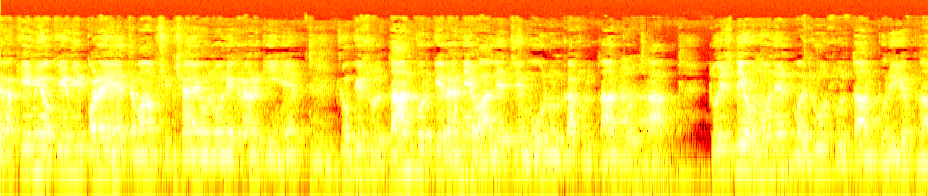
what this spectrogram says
हकीमी वकीमी पढ़े हैं तमाम शिक्षाएँ उन्होंने ग्रहण की हैं। क्योंकि सुल्तानपुर के रहने वाले थे मूल उनका सुल्तानपुर था। तो इसलिए उन्होंने मजरू सुल्तानपुरी अपना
